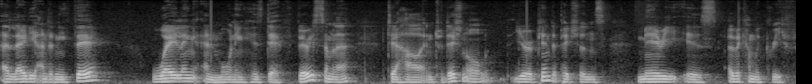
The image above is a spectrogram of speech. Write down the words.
a lady underneath there wailing and mourning his death, very similar to how in traditional European depictions Mary is overcome with grief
